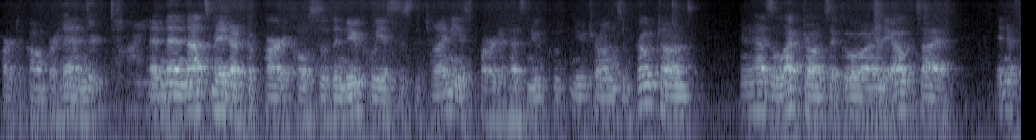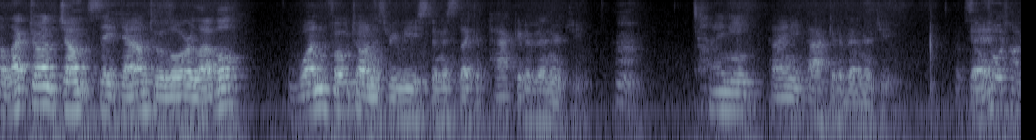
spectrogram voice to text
hard to comprehend. They're tiny. And then that's made up of particles. So the nucleus is the tiniest part. It has nucle- neutrons and protons, and it has electrons that go on the outside. And if electron jumps, say, down to a lower level, one photon is released, and it's like a packet of energy. Huh. Tiny, tiny packet of energy. Okay? a photon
